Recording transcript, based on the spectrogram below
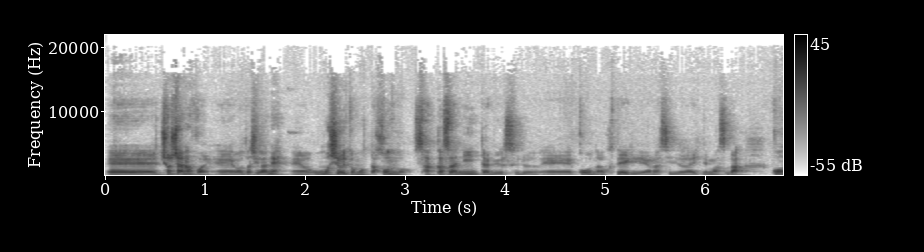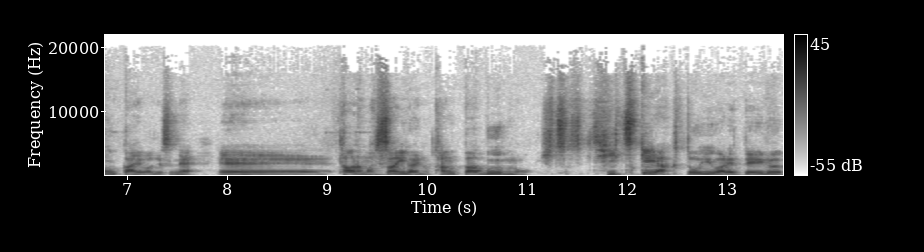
えー著者の声、えー私がね、えー面白いと思った本の作家さんにインタビューする、えーコーナーを不定期でやらせていただいてますが、今回はですね、えー、田原町さん以外の短歌ブームの火付け役と言われている、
